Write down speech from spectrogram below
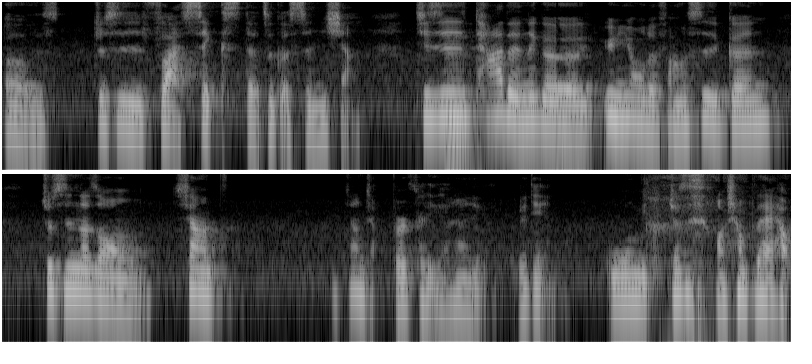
呃。就是 flat six 的这个声响，其实它的那个运用的方式跟就是那种像这样讲 Berkeley 好像有有点污名，就是好像不太好。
